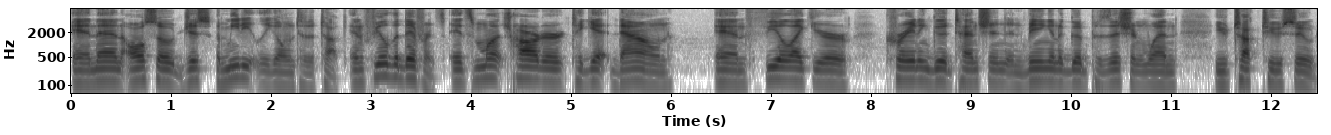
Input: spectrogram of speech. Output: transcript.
And then also just immediately go into the tuck and feel the difference. It's much harder to get down and feel like you're creating good tension and being in a good position when you tuck too soon.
